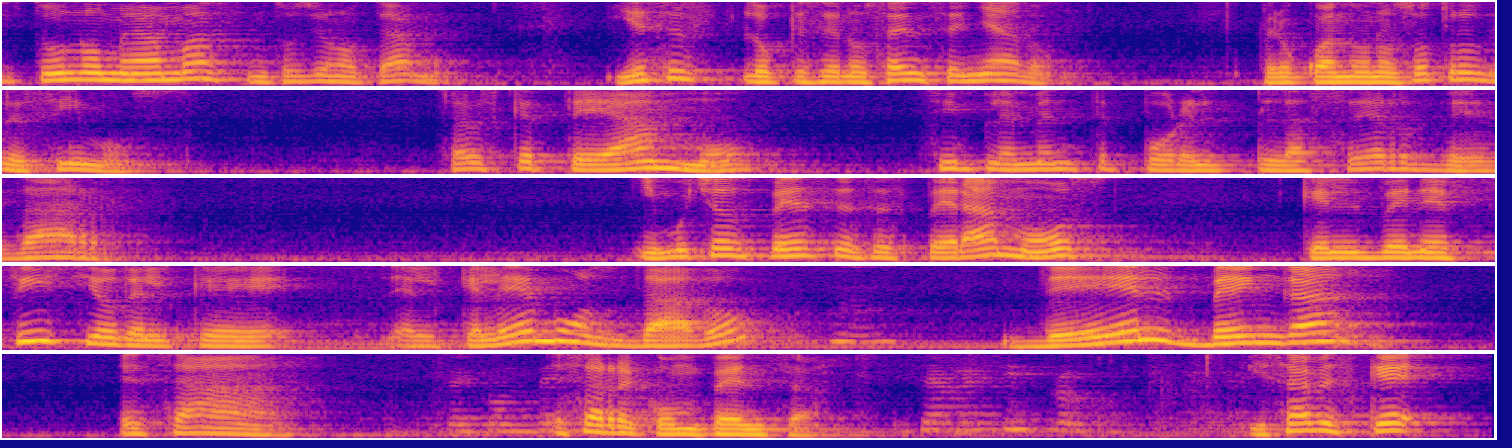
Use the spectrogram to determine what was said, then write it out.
si tú no me amas, entonces yo no te amo. Y eso es lo que se nos ha enseñado. Pero cuando nosotros decimos, ¿sabes qué? Te amo simplemente por el placer de dar. Y muchas veces esperamos que el beneficio del que, que le hemos dado, de él venga esa recompensa. Esa recompensa. Y sabes qué?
